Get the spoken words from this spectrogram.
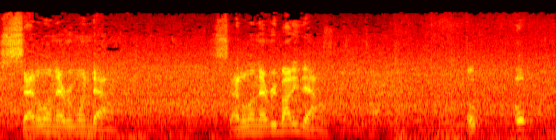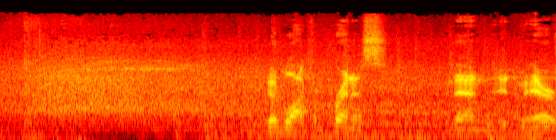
Just settling everyone down. Settling everybody down. Oh, oh, good block from Prentice. And then, I mean, their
